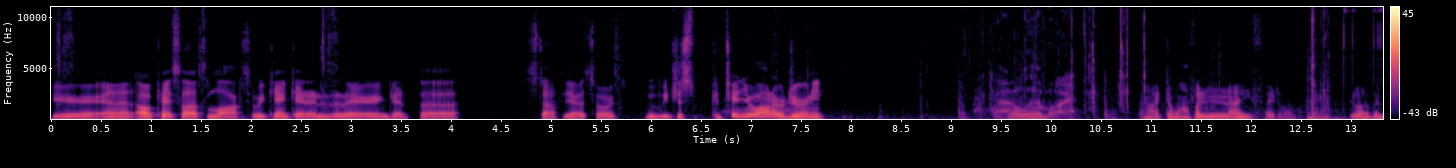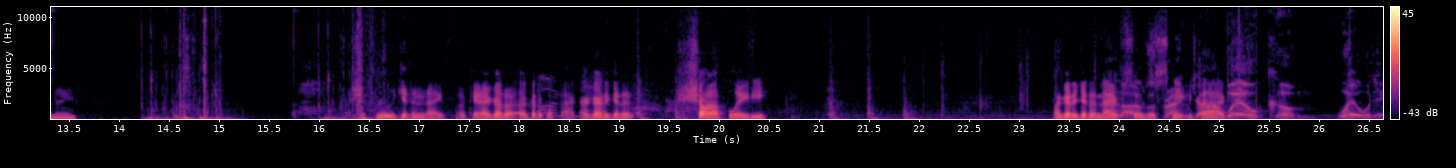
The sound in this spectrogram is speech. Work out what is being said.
here and then okay, so that's locked, so we can't get into there and get the stuff yet. So we we just continue on our journey. The hell am I? No, I don't have a knife, I don't think. Do I have a knife? Oh, I should really get a knife. Okay, I gotta I gotta go back. I gotta get a Shut up, lady. I gotta get a knife so hello, the sneak attack. Welcome. Well then,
